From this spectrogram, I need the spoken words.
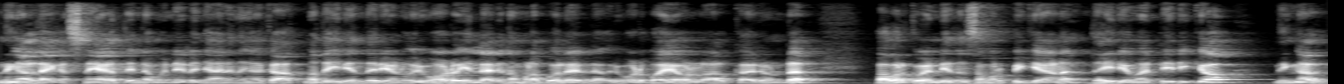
നിങ്ങളുടെയൊക്കെ സ്നേഹത്തിന്റെ മുന്നിൽ ഞാൻ നിങ്ങൾക്ക് ആത്മധൈര്യം തരികയാണ്. ഒരുപാട് എല്ലാവരും നമ്മളെപ്പോലെ അല്ല ഒരുപാട് ഭയമുള്ള ആൾക്കാരുണ്ട്. അപ്പോൾ അവർക്ക് വേണ്ടി ഇത് സമർപ്പിക്കുകയാണ്. ധൈര്യമായിട്ടിരിക്കോ. നിങ്ങൾ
